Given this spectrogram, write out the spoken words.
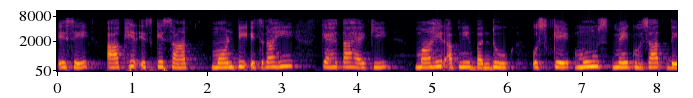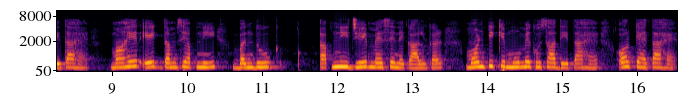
इसे आखिर इसके साथ मोंटी इतना ही कहता है कि माहिर अपनी बंदूक उसके मुँह में घुसा देता है। माहिर एकदम से अपनी बंदूक, अपनी जेब में से निकालकर मोंटी के मुँह में घुसा देता है और कहता है,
